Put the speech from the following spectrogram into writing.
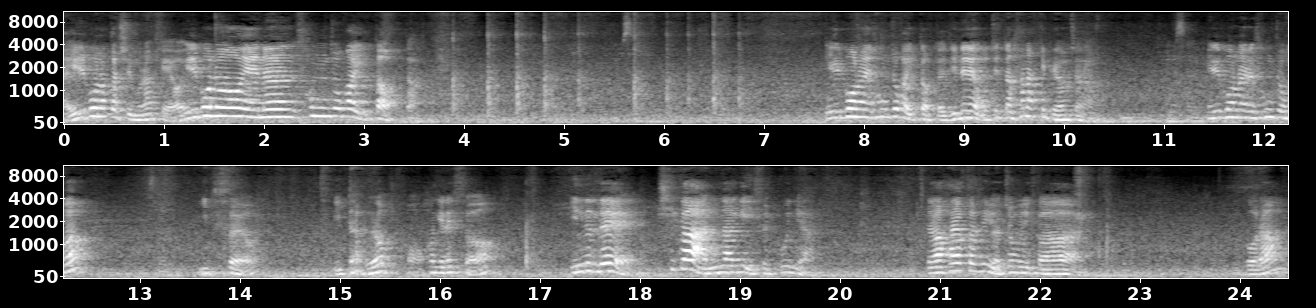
자, 일본어과 질문할게요. 일본어에는 성조가 있다 없다? 일본어에 성조가 있다 없다. 니네 어쨌든 한 학기 배웠잖아. 일본어에는 성조가 있어요. 있다고요? 어, 확인했어. 있는데 티가 안 나게 있을 뿐이야. 내가 하얗가 선생님 여쭤보니까 이거랑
